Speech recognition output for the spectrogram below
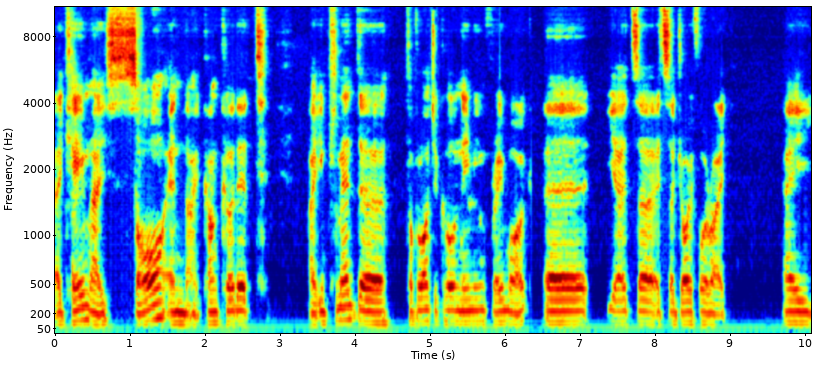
I came, I saw, and I conquered it. I implement the topological naming framework. Uh, yeah, it's a it's a joyful ride. I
